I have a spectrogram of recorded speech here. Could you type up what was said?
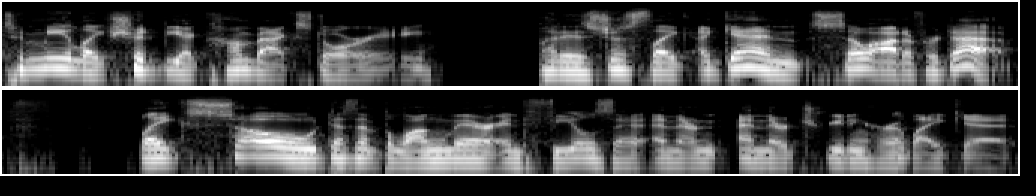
to me like should be a comeback story, but is just like again so out of her depth, like so doesn't belong there and feels it, and they're and they're treating her like it,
